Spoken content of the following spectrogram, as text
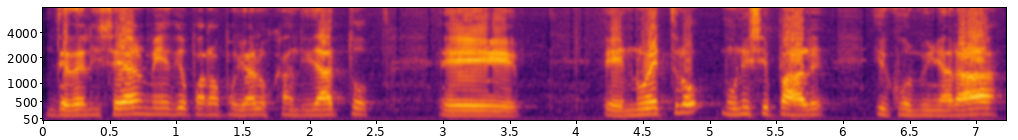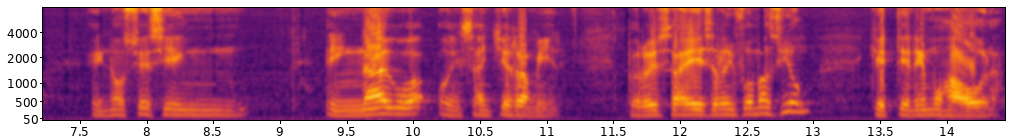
de Licea al medio para apoyar a los candidatos eh, nuestros municipales y culminará, no sé si en, en Nagua o en Sánchez Ramírez pero esa es la información que tenemos ahora.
